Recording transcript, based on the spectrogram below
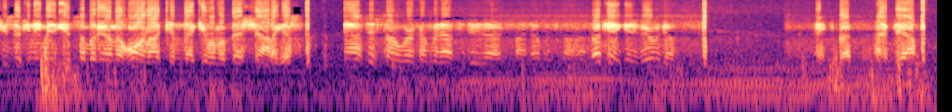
issues. If you need me to get somebody on the horn, I can uh, give them a best shot, I guess. Yeah, if this don't work, I'm gonna have to do that and find out what's going on. Okay, good. Here we go. Thank you, bud. All right, yeah.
